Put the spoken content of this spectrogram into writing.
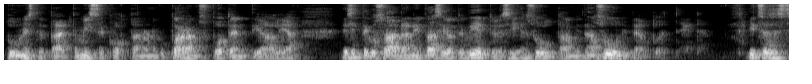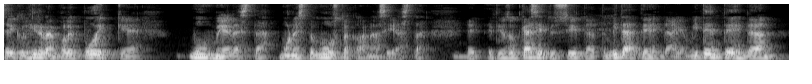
tunnistetaan, että missä kohtaa on niin parannuspotentiaalia, ja sitten kun saadaan niitä asioita vietyä siihen suuntaan, mitä on suunniteltu, että tehdään. Itse asiassa se ei kyllä hirveän paljon poikkea mun mielestä monesta muustakaan asiasta. Mm. Et, et jos on käsitys siitä, että mitä tehdään ja miten tehdään,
